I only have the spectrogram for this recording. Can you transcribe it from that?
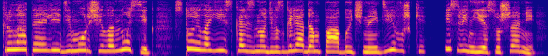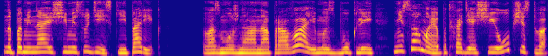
крылатая леди морщила носик, стоило ей скользнуть взглядом по обычной девушке и свинье с ушами, напоминающими судейский парик. Возможно, она права, и мы с Буклей не самое подходящее общество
